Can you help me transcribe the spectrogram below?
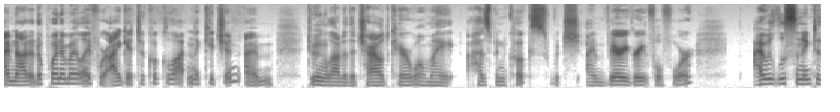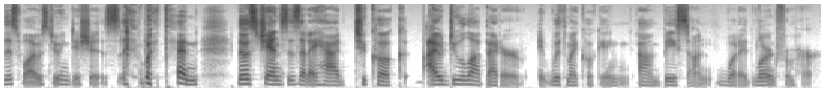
I'm not at a point in my life where i get to cook a lot in the kitchen. I'm doing a lot of the child care while my husband cooks which i'm very grateful for I was listening to this while I was doing dishes. but then those chances that I had to cook, I would do a lot better with my cooking um, based on what I'd learned from her.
